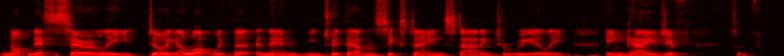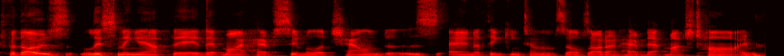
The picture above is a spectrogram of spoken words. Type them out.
not necessarily doing a lot with it, and then in 2016 starting to really engage. If for those listening out there that might have similar challenges and are thinking to themselves, I don't have that much time,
